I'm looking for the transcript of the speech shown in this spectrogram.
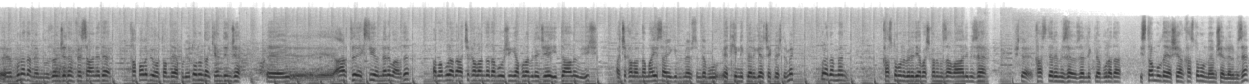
E, buna da memnunuz. Önceden Fesane'de kapalı bir ortamda yapılıyordu. Onun da kendince e, artı eksi yönleri vardı. Ama burada açık alanda da bu işin yapılabileceği iddialı bir iş. Açık alanda Mayıs ayı gibi mevsimde bu etkinlikleri gerçekleştirmek. Buradan ben Kastamonu Belediye Başkanımıza, valimize, işte kasterimize özellikle burada İstanbul'da yaşayan Kastamonu hemşerilerimize,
